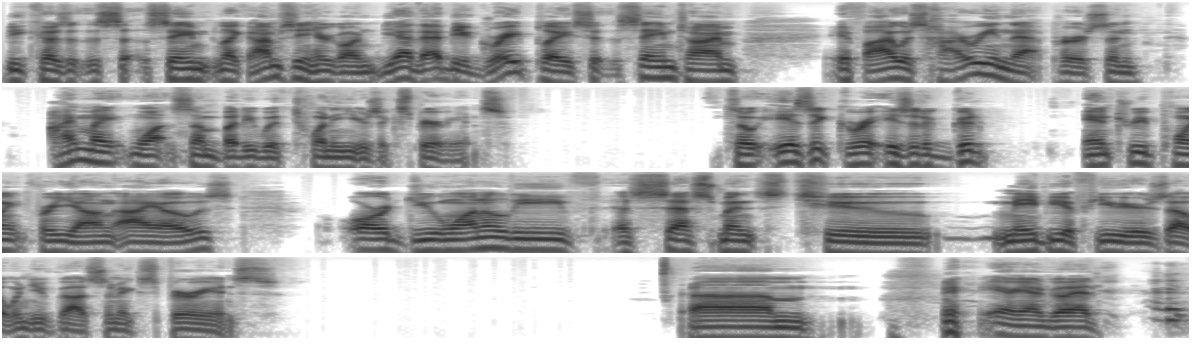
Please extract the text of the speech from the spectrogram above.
Because at the same, like I'm sitting here going, yeah, that'd be a great place. At the same time, if I was hiring that person, I might want somebody with 20 years experience. So is it great? Is it a good entry point for young IOs? Or do you want to leave assessments to maybe a few years out when you've got some experience. Um, Ariane, go ahead. I, am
